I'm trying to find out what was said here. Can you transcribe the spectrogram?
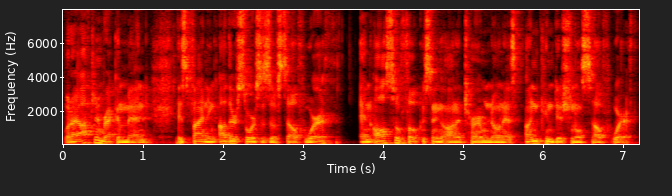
what I often recommend is finding other sources of self-worth and also focusing on a term known as unconditional self-worth.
